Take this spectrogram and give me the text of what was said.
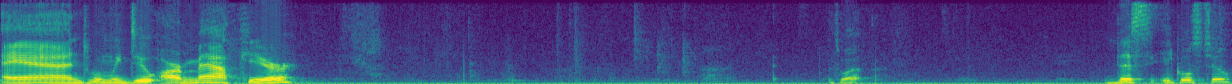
And when we do our math here, it's what? This equals 2? No.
